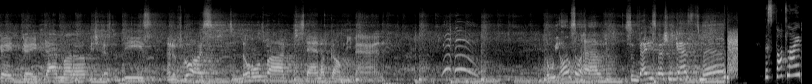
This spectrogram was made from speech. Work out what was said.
great great grandmother, may she rest in peace, and of course, some no holds barred stand up comedy, man. But we also have some very special guests, man. The spotlight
